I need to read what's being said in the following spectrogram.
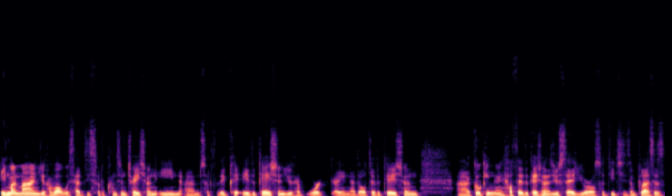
in my mind, you have always had this sort of concentration in um, sort of the education. You have worked in adult education. Uh, cooking and health education, as you said, you're also teaching some classes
